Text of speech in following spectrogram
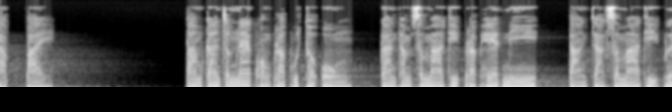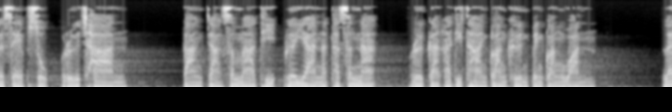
ดับไป ตามการจำแนกของพระพุทธองค์ การทำสมาธิประเภทนี้ ต่างจากสมาธิเพื่อเสพสุขหรือฌาน ต่างจากสมาธิเพื่อญาณทัศนะ หรือการอธิษฐานกลางคืนเป็นกลางวัน และ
